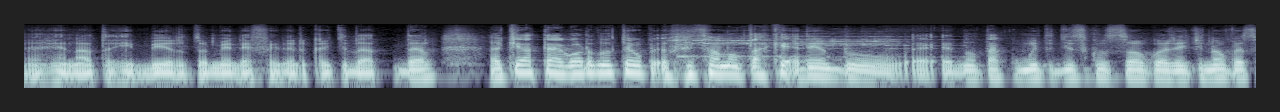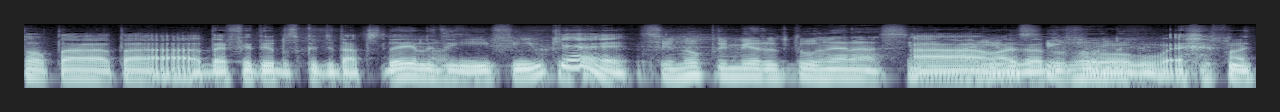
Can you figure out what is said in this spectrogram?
É, Renata Ribeiro também defendendo o candidato dela. Aqui até agora não tem, o pessoal não está querendo, é, não está com muita discussão com a gente, não. O pessoal está tá defendendo os candidatos deles, enfim, o que é. Se no primeiro turno era assim. Ah, mas é do jogo. É, mas...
